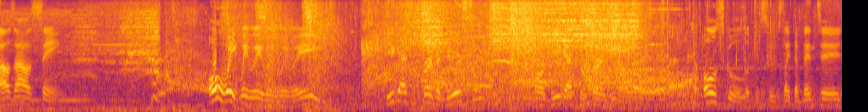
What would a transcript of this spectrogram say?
as I was saying. Oh wait, wait, wait, wait, wait, wait. Do you guys prefer the newer suits? Or do you guys prefer, you know, the, the old school looking suits, like the vintage,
